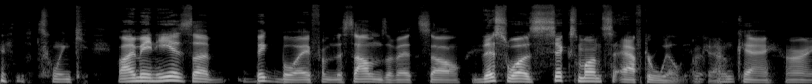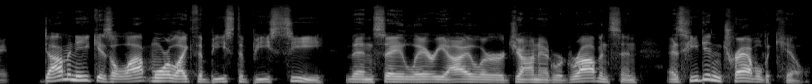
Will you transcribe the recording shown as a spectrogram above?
mean? Twinkie. Well, I mean, he is a big boy from the sounds of it, so. This was six months after William. Okay. Okay. All right. Dominique is a lot more like the Beast of BC than, say, Larry Eyler or John Edward Robinson, as he didn't travel to kill.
